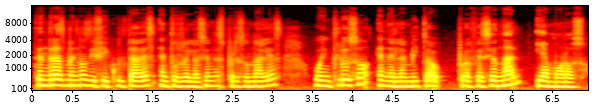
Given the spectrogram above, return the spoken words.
tendrás menos dificultades en tus relaciones personales o incluso en el ámbito profesional y amoroso.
